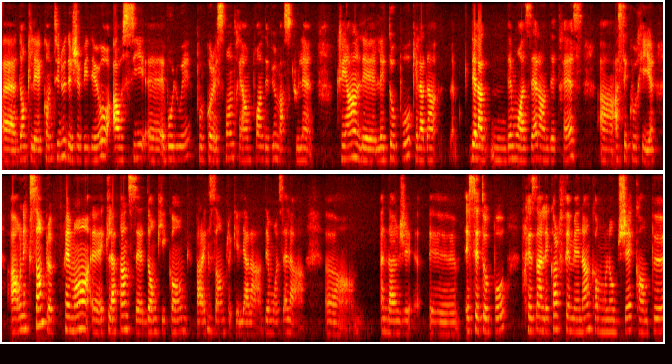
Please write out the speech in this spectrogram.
Euh, donc, le contenu des jeux vidéo a aussi euh, évolué pour correspondre à un point de vue masculin, créant les, les topos que la, de la demoiselle en détresse à secourir. un exemple vraiment éclatant, c'est Donkey Kong, par exemple, qu'il y a la demoiselle en danger. et ce topo présente le corps féminin comme un objet qu'on peut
